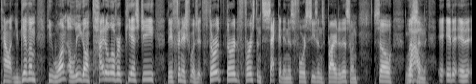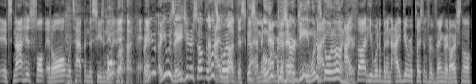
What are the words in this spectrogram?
talent you give him. He won a league on title over PSG. They finished was it third, third, first, and second in his four seasons prior to this one. So listen, it, it, it it's not his fault at all what's happened this season. Hold on. and- Are you are you his agent or something? What's I going love on? this guy. I'm Ode enamored to of him. Jardim. What is I- going on I thought he would have been an ideal replacement for Wenger at Arsenal,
